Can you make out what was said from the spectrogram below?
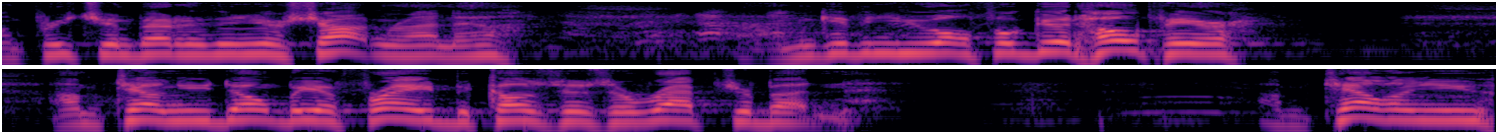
I'm preaching better than you're shouting right now. I'm giving you awful good hope here. I'm telling you, don't be afraid because there's a rapture button. I'm telling you,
